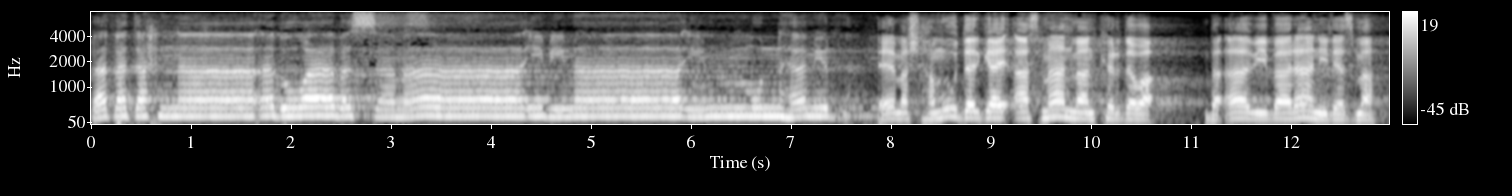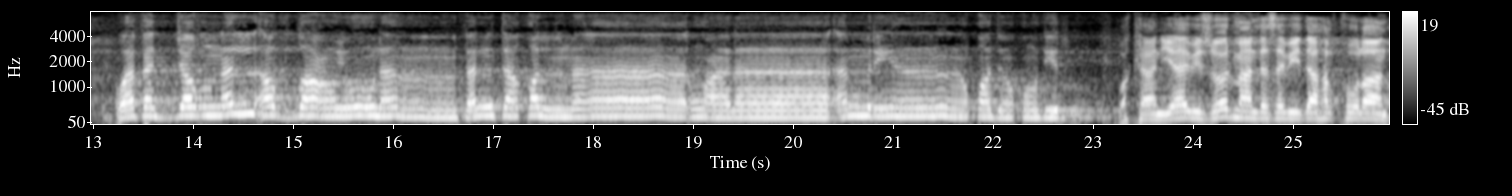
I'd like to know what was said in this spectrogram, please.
ففتحنا أبواب السماء بماء منهمر ئێمەش هەموو دەرگای ئاسمانمان کردەوە بە ئاوی بارانی لێزمە وفجرنا الأرض عيونا فالتقى الماء على أمر قد قدر وكان ياوي زورمان لزويدا هالقولاند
